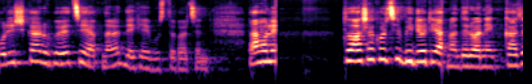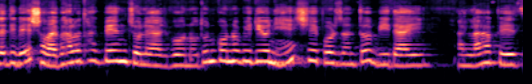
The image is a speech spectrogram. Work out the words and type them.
পরিষ্কার হয়েছে আপনারা দেখে বুঝতে পারছেন। তাহলে তো আশা করছি ভিডিওটি আপনাদের অনেক কাজে দিবে। সবাই ভালো থাকবেন, চলে আসব নতুন কোনো ভিডিও নিয়ে। সেই পর্যন্ত বিদায়। আল্লাহ হাফেজ।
